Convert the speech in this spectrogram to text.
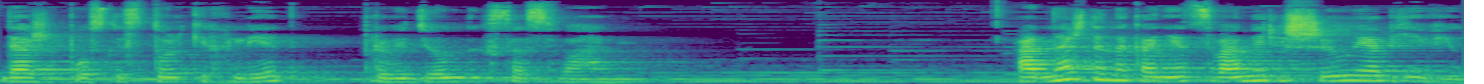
даже после стольких лет, проведенных со с вами. Однажды, наконец, с вами решил и объявил.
